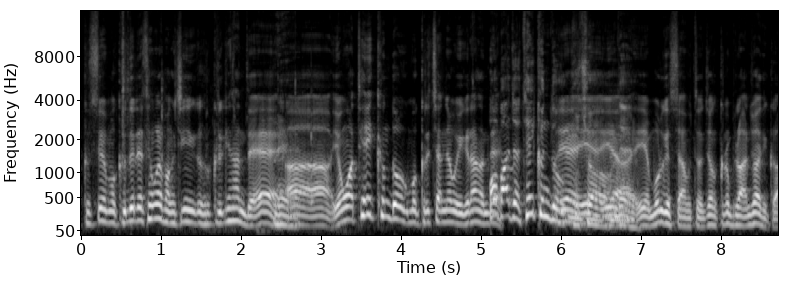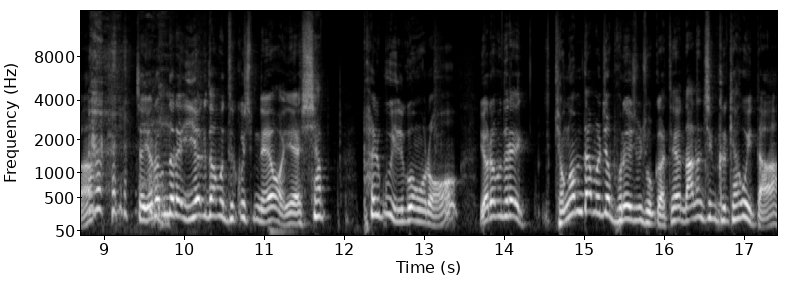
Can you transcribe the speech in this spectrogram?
글쎄요, 뭐 그들의 생활 방식이니까 그렇- 그렇긴 한데. 네. 아, 아, 영화 테이큰도 뭐 그렇지 않냐고 얘기를 하는데. 어, 맞아요. 테이큰도 예, 그렇죠. 예, 예, 네. 예, 모르겠어요. 아무튼 저는 그런 거 별로 안 좋아하니까. 자, 여러분들의 이야기도 한번 듣고 싶네요. 예, 샵 8910으로 여러분들의 경험담을 좀 보내주시면 좋을 것 같아요. 나는 지금 그렇게 하고 있다.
